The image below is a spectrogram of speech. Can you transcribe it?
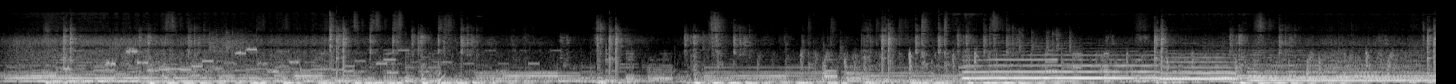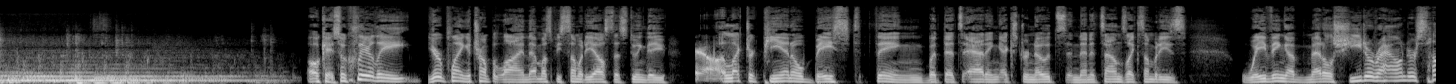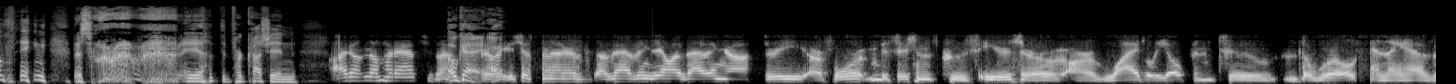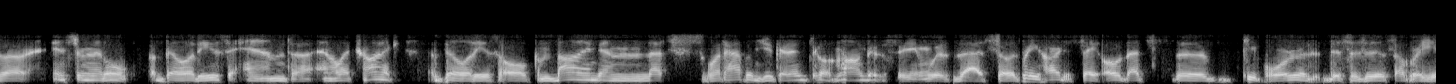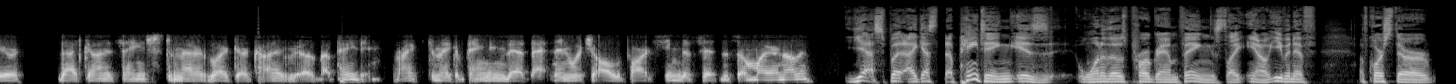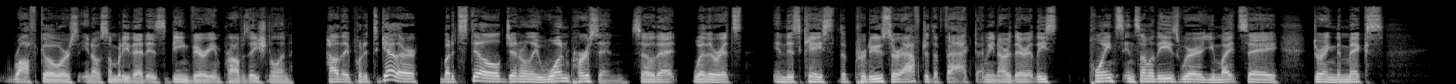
Okay, so clearly you're playing a trumpet line. That must be somebody else that's doing the yeah. electric piano based thing, but that's adding extra notes. And then it sounds like somebody's waving a metal sheet around or something. yeah, the percussion. I don't know how to answer that. Okay. Really. It's just a matter of, of having, you know, of having uh, three or four musicians whose ears are, are widely open to the world and they have uh, instrumental abilities and uh, and electronic abilities all combined, and that's what happens. You get into a manga scene with that, so it's pretty hard to say, "Oh, that's the keyboard. This is this over here." That kind of thing. It's just a matter of like a kind of a painting, right? To make a painting that that in which all the parts seem to fit in some way or another. Yes, but I guess a painting is one of those program things. Like, you know, even if, of course, there are Rothko or, you know, somebody that is being very improvisational in how they put it together, but it's still generally one person. So that whether it's in this case, the producer after the fact, I mean, are there at least points in some of these where you might say during the mix,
